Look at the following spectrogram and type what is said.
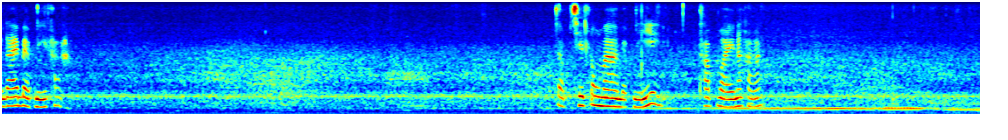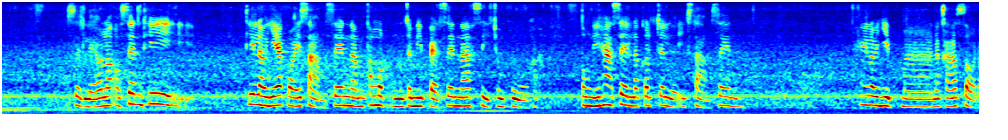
จะได้แบบนี้ค่ะ จับชิดลงมาแบบนี้ทับไว้นะคะ เสร็จแล้วเราเอาเส้นที่ที่เราแยกไว้ 3 เส้นนะทั้งหมดมันจะมี 8 เส้นนะสีชมพูค่ะ ตรงนี้ 5 เส้นแล้วก็จะเหลืออีก 3 เส้น ให้เราหยิบมานะคะ สอด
